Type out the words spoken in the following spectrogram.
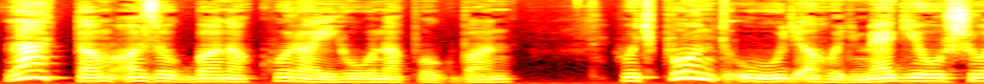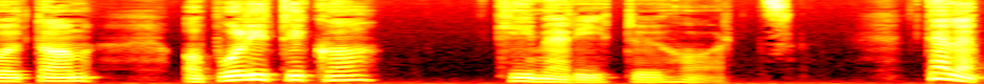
Láttam azokban a korai hónapokban, hogy pont úgy, ahogy megjósoltam, a politika kimerítő harc. Tele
